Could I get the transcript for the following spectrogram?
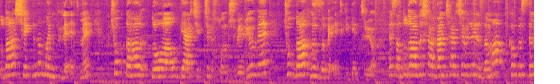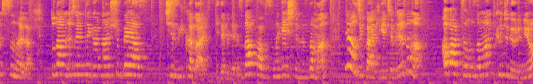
dudağın şeklini manipüle etmek çok daha doğal, gerçekçi bir sonuç veriyor ve çok daha hızlı bir etki getiriyor. Mesela dudağı dışarıdan çerçeveleriz ama kapasitemiz sınırlı. Dudağın üzerinde görünen şu beyaz çizgi kadar gidebiliriz. Daha fazlasına geçtiğimiz zaman birazcık belki geçebiliriz ama abarttığımız zaman kötü görünüyor.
